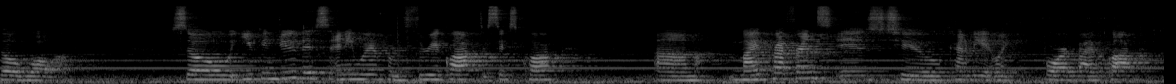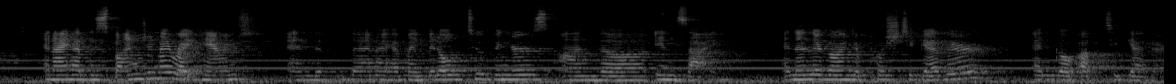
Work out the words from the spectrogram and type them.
the wall up. So you can do this anywhere from 3 o'clock to 6 o'clock. Um, my preference is to kind of be at like 4 or 5 o'clock. And I have the sponge in my right hand, and then I have my middle two fingers on the inside. And then they're going to push together and go up together.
